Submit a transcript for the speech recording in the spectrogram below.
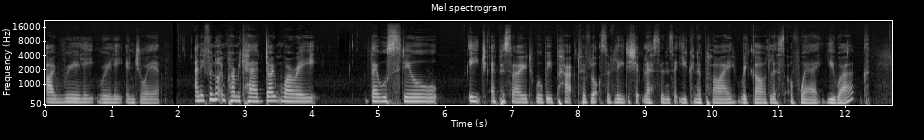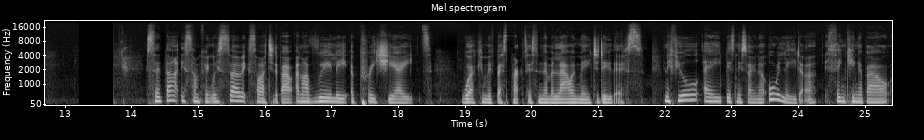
I really, really enjoy it. And if you're not in primary care, don't worry. There will still, each episode will be packed with lots of leadership lessons that you can apply regardless of where you work. So that is something we're so excited about. And I really appreciate working with best practice and them allowing me to do this. And if you're a business owner or a leader thinking about,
